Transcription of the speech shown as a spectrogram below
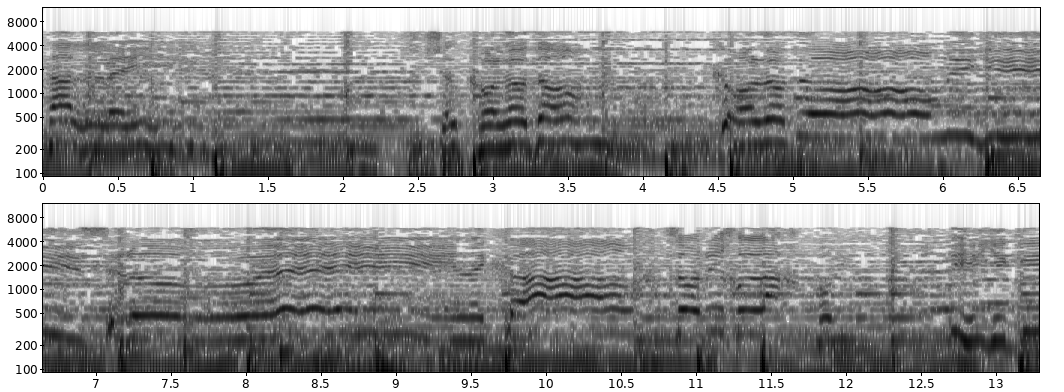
הלב של כל אדום כל אדום ישראל לכך צריך לחפוי ביגיעו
